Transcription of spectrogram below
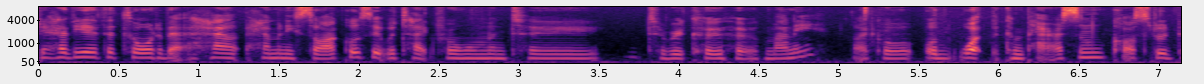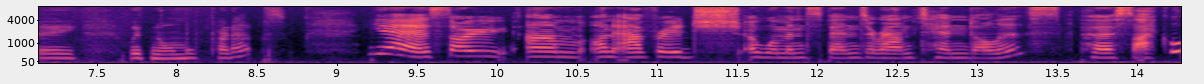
have you ever thought about how, how many cycles it would take for a woman to to recoup her money, like or, or what the comparison cost would be with normal products? Yeah, so um, on average, a woman spends around $10 per cycle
